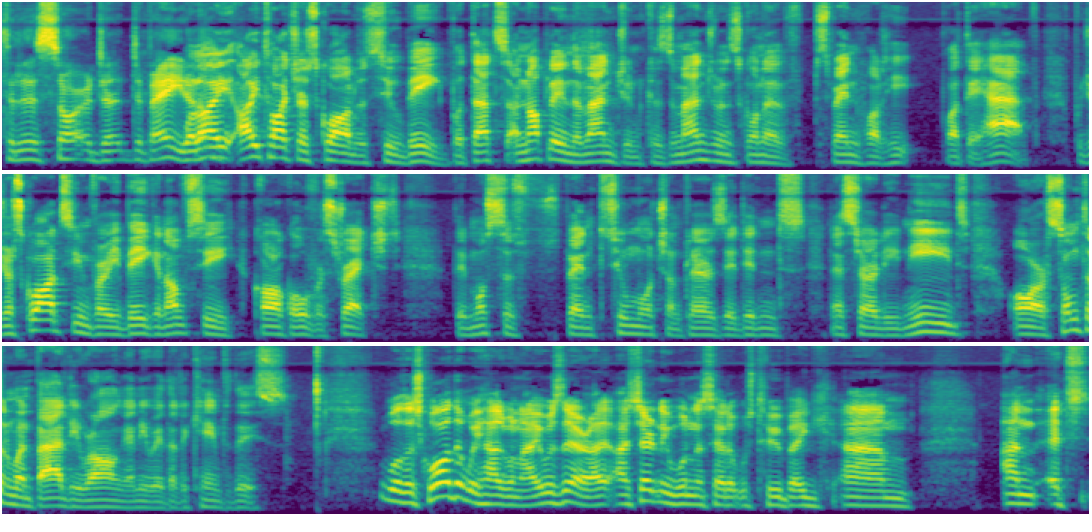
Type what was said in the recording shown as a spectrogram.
to this sort of de- debate. Well, I, I thought your squad was too big, but that's I'm not blaming the management because the management's going to spend what he what they have. But your squad seemed very big, and obviously Cork overstretched. They must have spent too much on players they didn't necessarily need, or something went badly wrong anyway that it came to this. Well, the squad that we had when I was there, I, I certainly wouldn't have said it was too big. Um, and it's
